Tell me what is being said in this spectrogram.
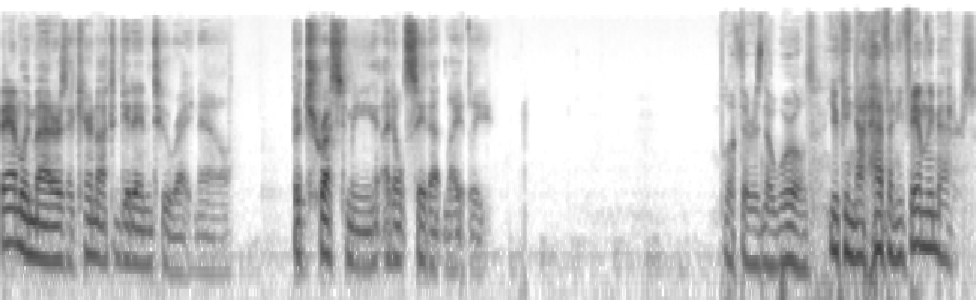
Family matters I care not to get into right now. But trust me, I don't say that lightly. Well, if there is no world, you cannot have any family matters.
